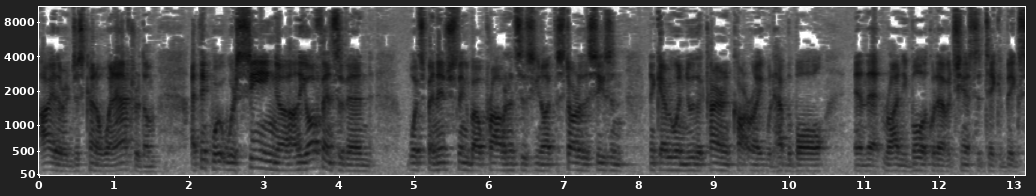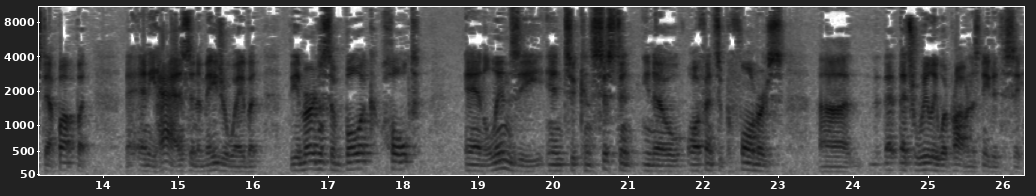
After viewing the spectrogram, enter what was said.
either, and just kind of went after them. I think what we're seeing uh, on the offensive end. What's been interesting about Providence is, you know, at the start of the season, I think everyone knew that Kyron Cartwright would have the ball and that Rodney Bullock would have a chance to take a big step up, but and he has in a major way. But the emergence of Bullock, Holt, and Lindsey into consistent, you know, offensive performers, uh, that, that's really what Providence needed to see.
